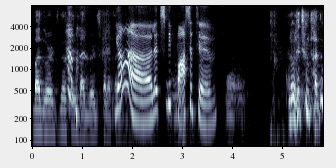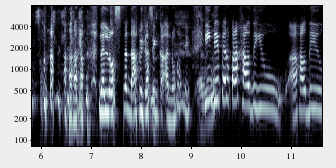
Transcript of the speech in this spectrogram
Bad words. Don't say bad words pala. tayo. Yeah, let's be positive. Oo. Ano ulit yung tanong? Sorry. na dami kasing kaanuhan eh. Ano? Hindi pero parang how do you uh, how do you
